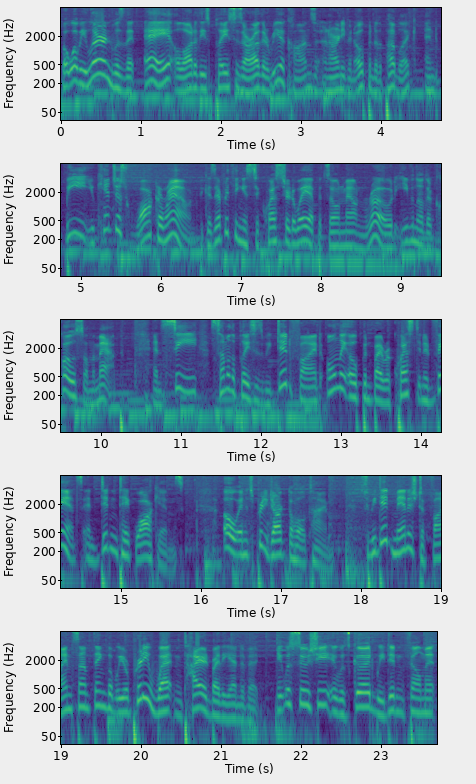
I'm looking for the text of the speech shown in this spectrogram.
But what we learned was that A, a lot of these places are other ryokans and aren't even open to the public, and B, you can't just walk around because everything is sequestered away up its own mountain road, even though they're close on the map. And C, some of the places we did find only opened by request in advance and didn't take walk ins. Oh, and it's pretty dark the whole time. So we did manage to find something, but we were pretty wet and tired by the end of it. It was sushi, it was good, we didn't film it,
